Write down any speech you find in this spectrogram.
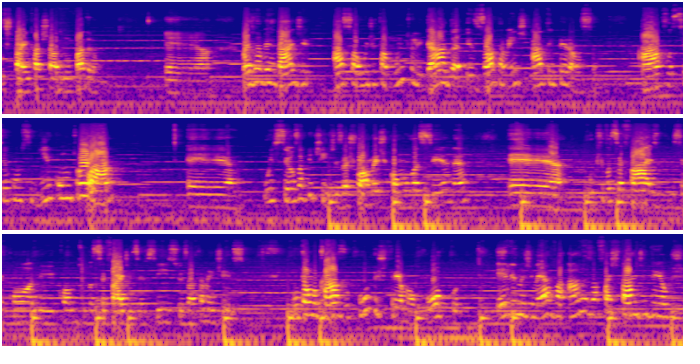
estar encaixado no padrão. É, mas na verdade, a saúde está muito ligada exatamente à temperança, a você conseguir controlar é, os seus apetites, as formas como você, né, é, o que você faz, o que você come, como que você faz exercício, exatamente isso. Então, no caso, o culto extremo ao corpo, ele nos leva a nos afastar de Deus,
